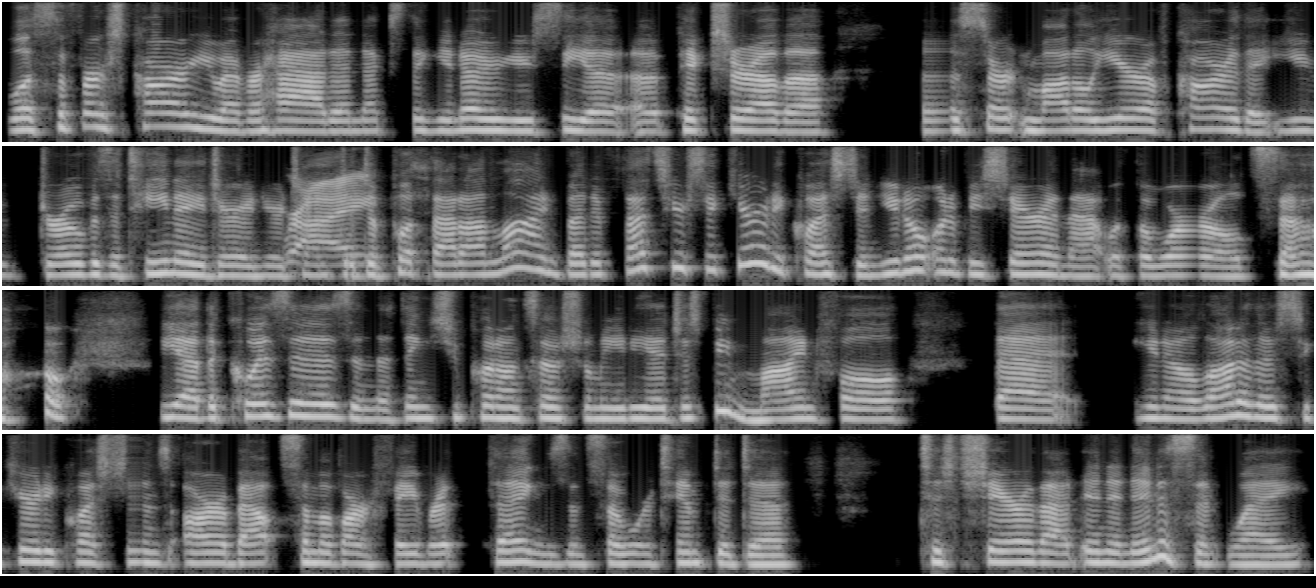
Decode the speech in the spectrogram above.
What's the first car you ever had? And next thing you know, you see a, a picture of a a certain model year of car that you drove as a teenager and you're right. tempted to put that online. But if that's your security question, you don't want to be sharing that with the world. So, yeah, the quizzes and the things you put on social media, just be mindful that, you know, a lot of those security questions are about some of our favorite things. And so we're tempted to to share that in an innocent way.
